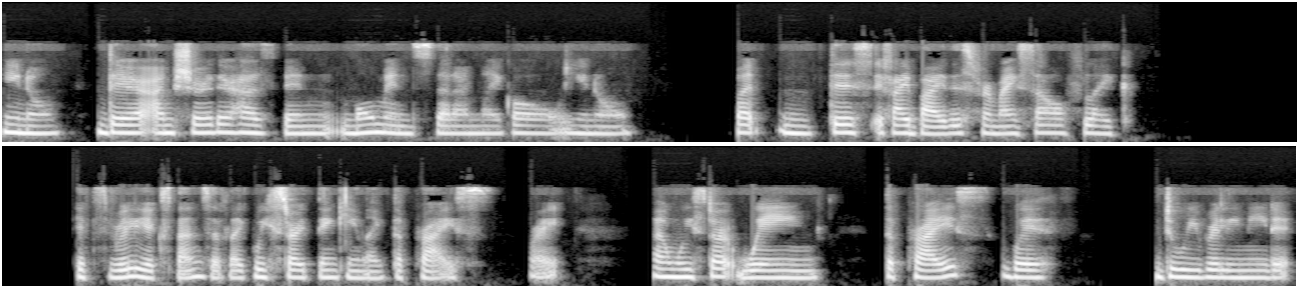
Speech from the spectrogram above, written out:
you know, there, I'm sure there has been moments that I'm like, oh, you know, but this, if I buy this for myself, like, it's really expensive. Like, we start thinking like the price, right? And we start weighing the price with, do we really need it?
